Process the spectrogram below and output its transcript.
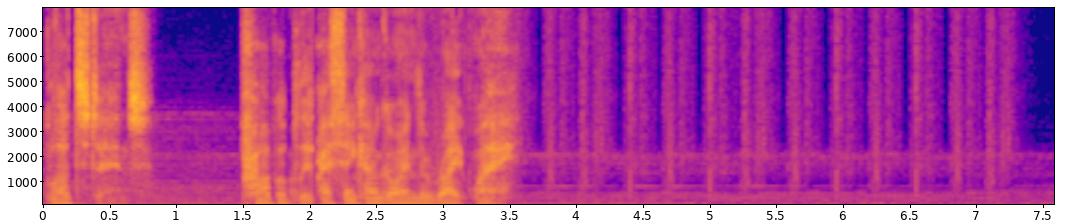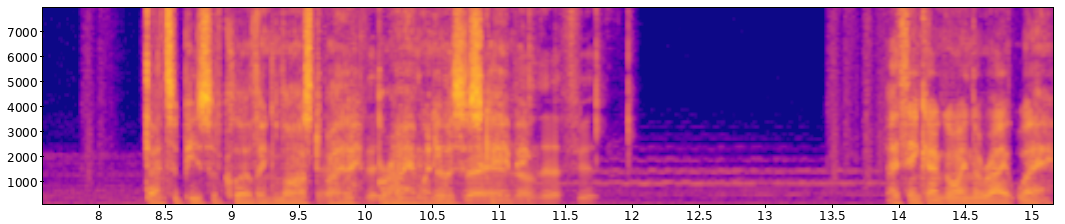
Bloodstains. Probably. I think I'm going the right way. That's a piece of clothing lost by Brian when he was escaping. lors de la fuite. I think I'm going the right way.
